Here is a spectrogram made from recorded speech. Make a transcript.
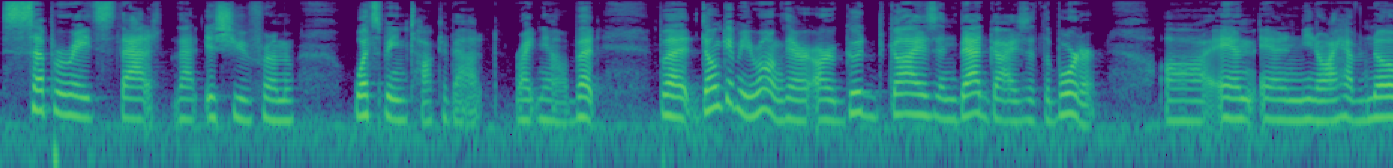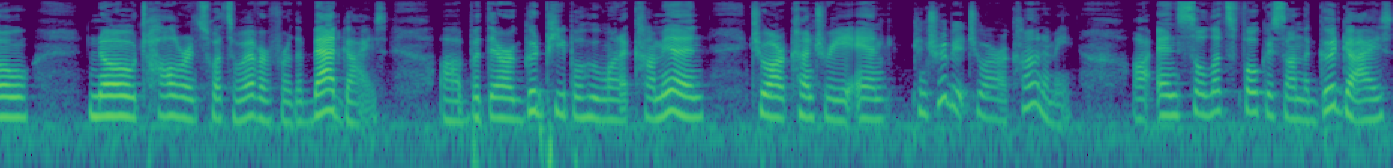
separates that that issue from what's being talked about right now. But but don't get me wrong, there are good guys and bad guys at the border. Uh, and and you know I have no no tolerance whatsoever for the bad guys, uh, but there are good people who want to come in to our country and contribute to our economy, uh, and so let's focus on the good guys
